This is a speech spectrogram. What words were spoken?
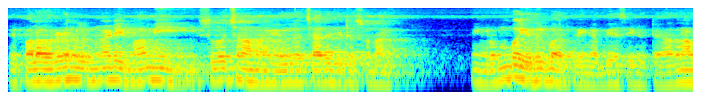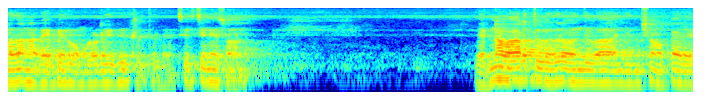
இது பல வருடங்களுக்கு முன்னாடி மாமி சுலோச்சனா மாமி எதிர சாரிஜிட்ட சொன்னாங்க. நீங்கள் ரொம்ப எதிர்பார்க்குறீங்க பிஎஸ்சிகிட்ட அதனால தான் நிறைய பேர் உங்களோட எதிர்க்கிறது இல்லை சிரிச்சுனே சொன்னாங்க. என்ன வாரத்துக்கு ஒரு தடவை வந்து வா அஞ்சு நிமிஷம் உட்காரு.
